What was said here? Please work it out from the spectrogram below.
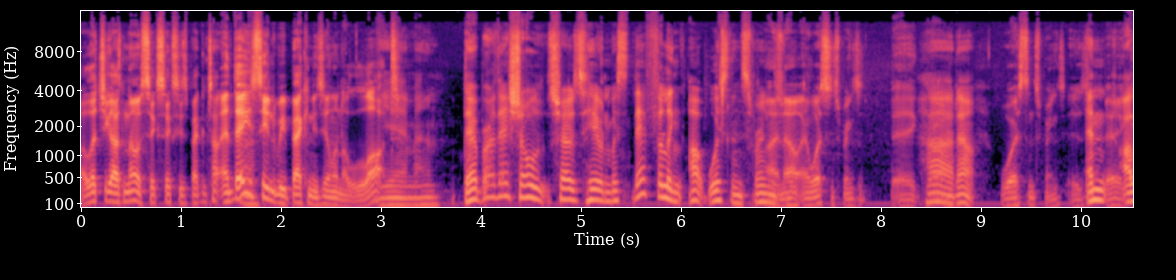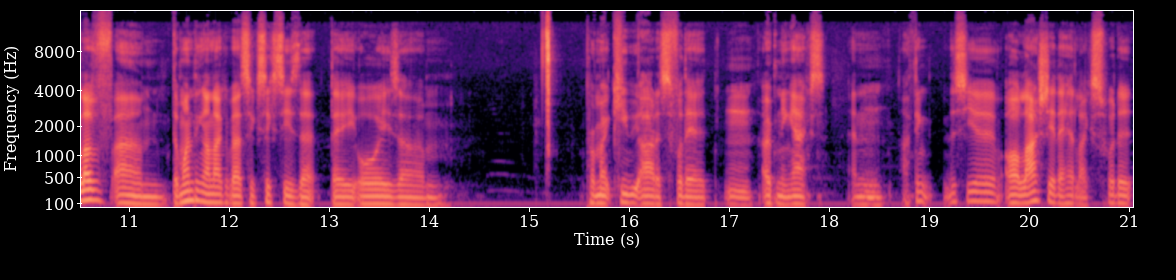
I'll let you guys know Six60 is back in town, and they seem to be back in New Zealand a lot. Yeah, man. Their bro, their show shows here in West. They're filling up Western Springs. I know, and Western Springs is big. bro. Hard out. Western Springs is And big. I love um, the one thing I like about Six60 is that they always um, promote Kiwi artists for their Mm, opening acts. And I think this year or last year they had like SWIDT.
